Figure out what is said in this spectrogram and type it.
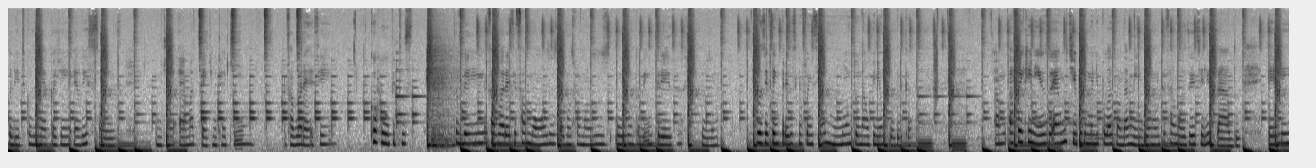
políticos em épocas de eleições, que é uma técnica que favorece corruptos, também favorece famosos, alguns famosos usam também empresas, usam. Inclusive tem empresas que influenciam muito na opinião pública. A, fake news é um tipo de manipulação da mídia muito famoso e utilizado. Ele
